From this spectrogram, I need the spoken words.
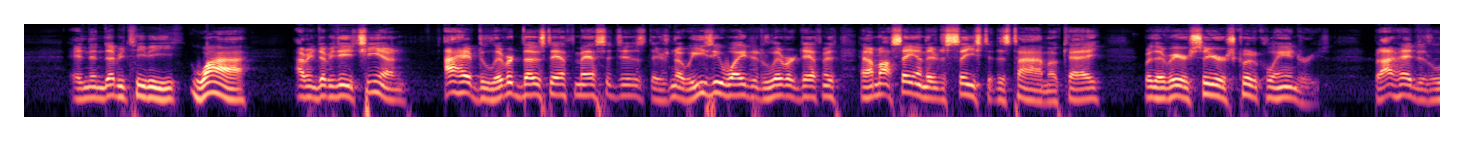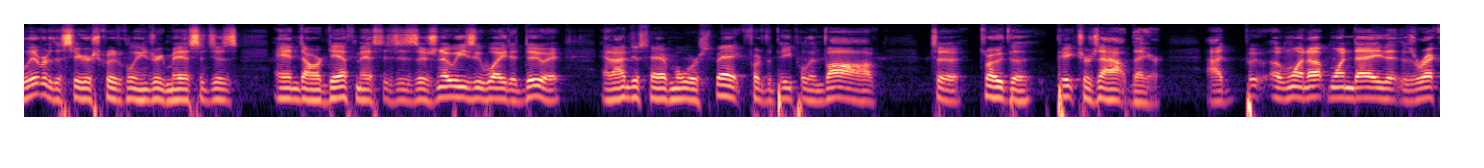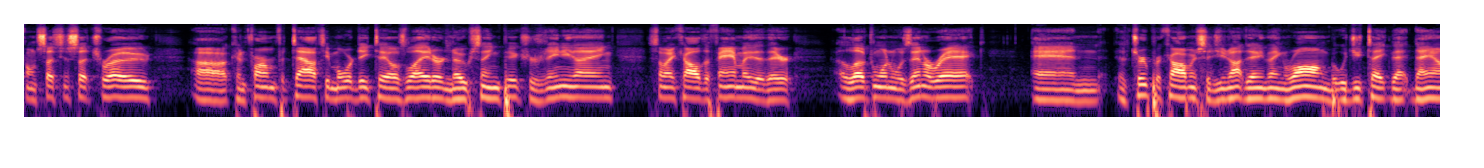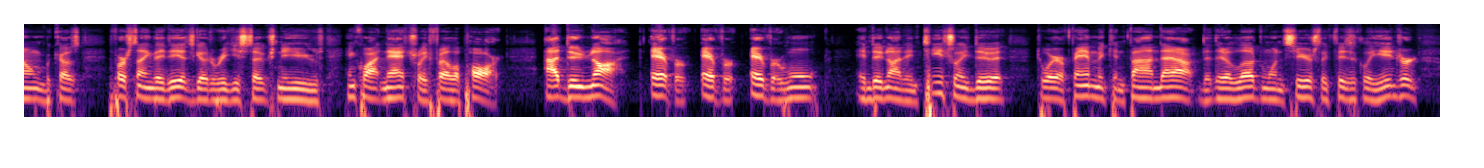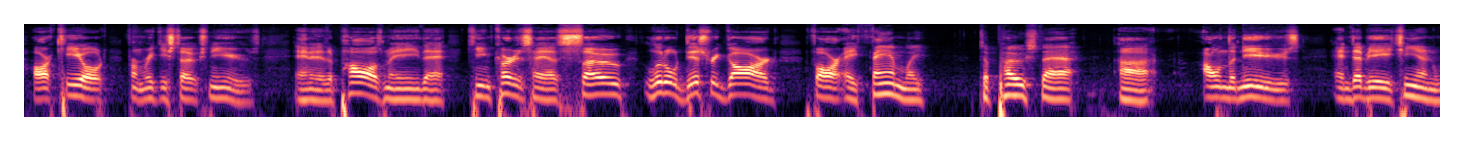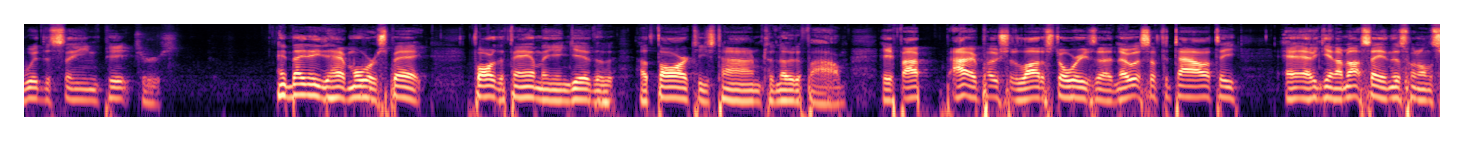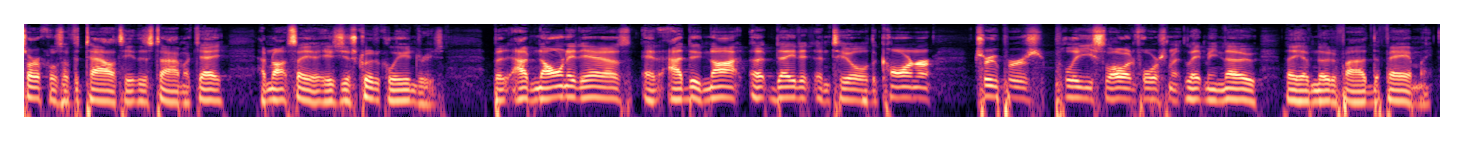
and then WTVY, I mean WDHN. I have delivered those death messages. There's no easy way to deliver death messages, and I'm not saying they're deceased at this time, okay? But they're very serious critical injuries. but I've had to deliver the serious critical injury messages and our death messages. There's no easy way to do it, and I just have more respect for the people involved to throw the pictures out there. I put one up one day that was a wreck on such and such road, uh, confirmed fatality. More details later. No scene pictures, anything. Somebody called the family that their loved one was in a wreck and the trooper called me and said, "You're not doing anything wrong, but would you take that down?" Because the first thing they did is go to Rickey Stokes News, and quite naturally fell apart. I do not ever, ever, ever want, and do not intentionally do it to where a family can find out that their loved one seriously physically injured or killed from Rickey Stokes News. And it appalls me that Ken Curtis has so little disregard for a family to post that. Uh, on the news and WHN with the scene pictures. And they need to have more respect for the family and give the authorities time to notify them. If I I have posted a lot of stories that I know it's a fatality, and again, I'm not saying this one on the circles a fatality at this time. Okay, I'm not saying it's just critical injuries, but I've known it as, and I do not update it until the coroner troopers, police, law enforcement let me know they have notified the family.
